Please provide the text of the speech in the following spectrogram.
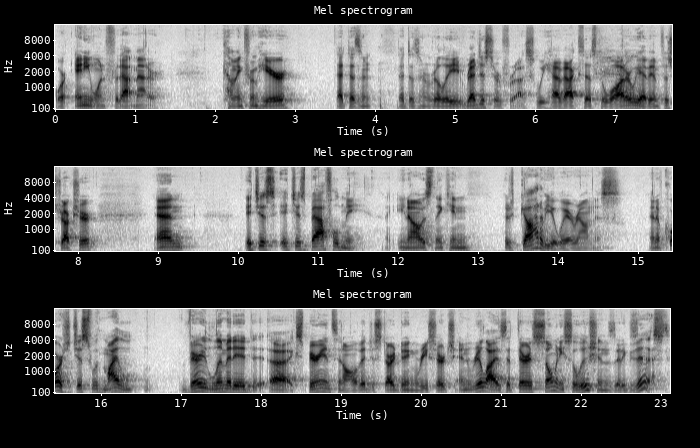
or anyone for that matter. Coming from here, that doesn't, that doesn't really register for us. We have access to water, we have infrastructure, and it just, it just baffled me. You know, I was thinking, there's got to be a way around this. And of course, just with my very limited uh, experience in all of it, just started doing research and realized that there is so many solutions that exist.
